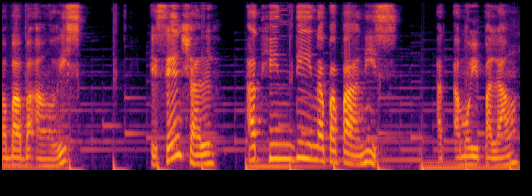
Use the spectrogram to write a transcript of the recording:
Mababa ang risk, essential, at hindi napapanis. At amoy pa lang,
